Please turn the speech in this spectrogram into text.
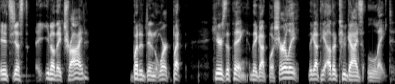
It's just, you know, they tried, but it didn't work. But here's the thing they got Bush early, they got the other two guys late.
